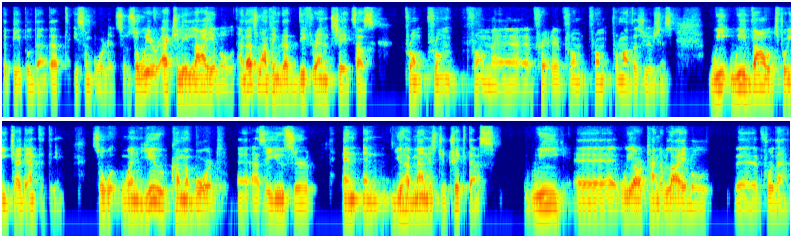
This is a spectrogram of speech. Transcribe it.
the people that, that is onboarded. So, so we're actually liable. And that's one thing that differentiates us from, from, from, uh, uh from, from, from other solutions. We, we vouch for each identity. So when you come aboard uh, as a user and, and you have managed to trick us, we uh, we are kind of liable for that.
